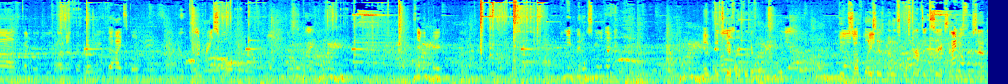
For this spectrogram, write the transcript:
Uh, Frederick, or not Frederick, the high school. You, you're in high school. Okay. Seventh grade. You mean middle school then? It, it's different for different people. Dude, some places middle school starts at six and goes through seven.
